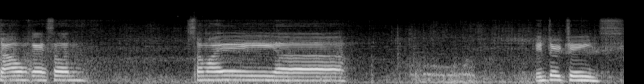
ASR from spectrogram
Chaong Quezon sa may ah, interchange.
